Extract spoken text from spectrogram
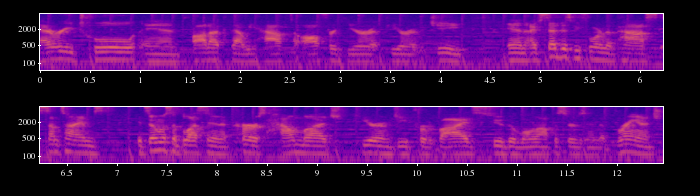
every tool and product that we have to offer here at PRMG. And I've said this before in the past, sometimes it's almost a blessing and a curse how much PRMG provides to the loan officers in the branch.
